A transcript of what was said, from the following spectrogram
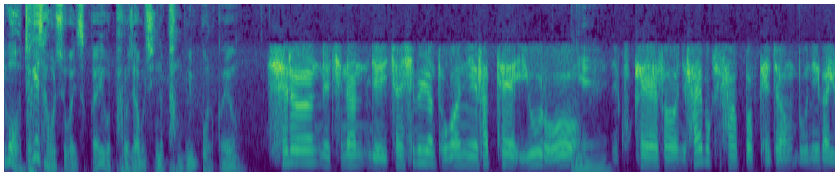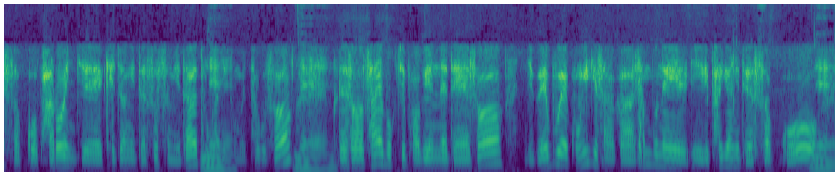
이거 어떻게 잡을 수가 있을까요? 이걸 바로 잡을 수 있는 방법이 뭘까요? 실은 이제 지난 이제 2011년 도건이 사태 이후로 예. 이제 국회에서 이제 사회복지사업법 개정 논의가 있었고 바로 이제 개정이 됐었습니다. 도관이 네. 붐을 타고서 네. 그래서 사회복지법인에 대해서 이제 외부의 공익이사가 3분의 1이 파견이 됐었고 네.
